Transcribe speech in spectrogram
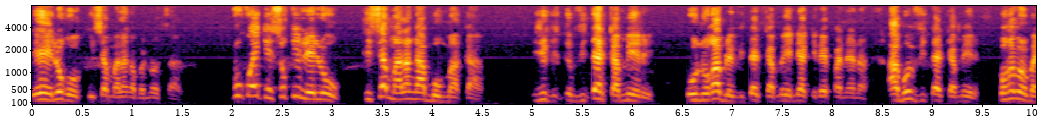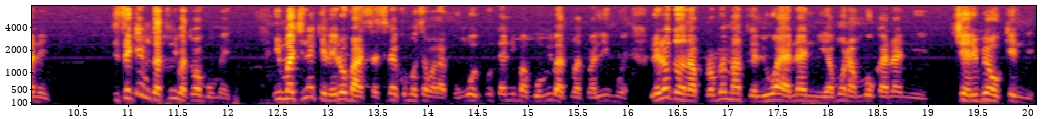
eh, eloko Christian Malanga bando sala Vous croyez que soki lelo Christian Malanga abomaka Vital Kamerhe, honorable Vital Kamerhe nde akendaki panana abomi Vital Kamerhe, bongo baloba nini? Tshisekedi moto atindi bato baboma ye. Imaginez que lelo ba assassinat ekomi osama na Congo, ekutani babomi bato bato balimwe. Lelo tozana problème entre liwa ya nani ya mwana mboka nani Cherubin Okende.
